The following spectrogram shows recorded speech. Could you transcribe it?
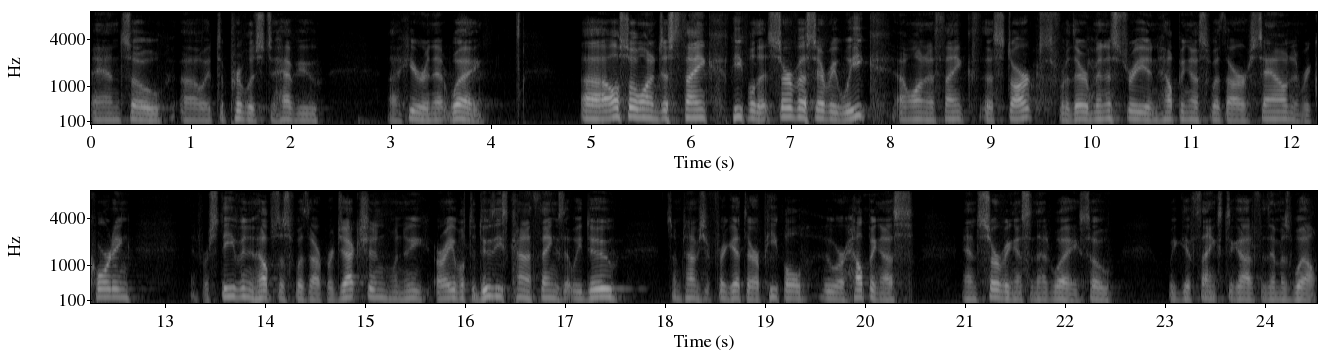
And so uh, it's a privilege to have you uh, here in that way. Uh, also, want to just thank people that serve us every week. I want to thank the Starks for their ministry in helping us with our sound and recording, and for Stephen who helps us with our projection. When we are able to do these kind of things that we do, sometimes you forget there are people who are helping us and serving us in that way. So we give thanks to God for them as well.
